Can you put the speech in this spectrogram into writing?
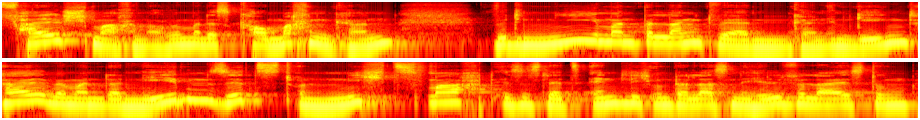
falsch machen, auch wenn man das kaum machen kann, würde nie jemand belangt werden können. Im Gegenteil, wenn man daneben sitzt und nichts macht, ist es letztendlich unterlassene Hilfeleistung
